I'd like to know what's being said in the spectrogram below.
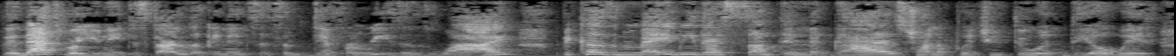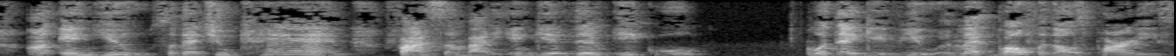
then that's where you need to start looking into some different reasons why. Because maybe there's something that God is trying to put you through and deal with uh, in you so that you can find somebody and give them equal what they give you. And let both of those parties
